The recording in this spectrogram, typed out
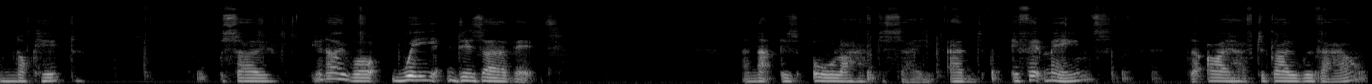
knocking. So, you know what? We deserve it. And that is all I have to say. And if it means that I have to go without,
